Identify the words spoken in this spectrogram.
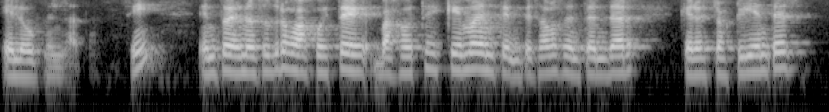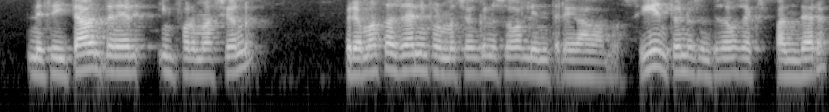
el Open Data, ¿sí? Entonces nosotros bajo este, bajo este esquema empezamos a entender que nuestros clientes necesitaban tener información, pero más allá de la información que nosotros le entregábamos, ¿sí? Entonces nos empezamos a expander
